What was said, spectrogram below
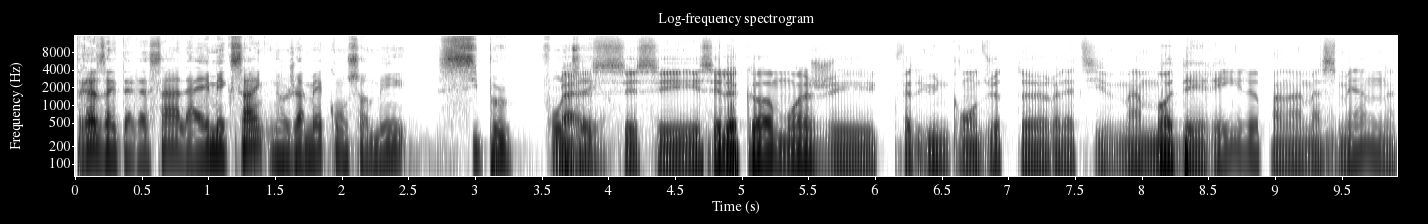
très intéressants. La MX5 n'a jamais consommé si peu, faut Ben, le dire. c'est- C'est et c'est le cas. Moi, j'ai fait une conduite euh, relativement modérée là, pendant ma semaine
